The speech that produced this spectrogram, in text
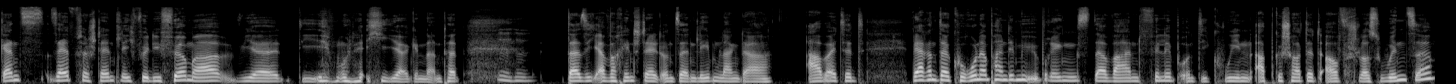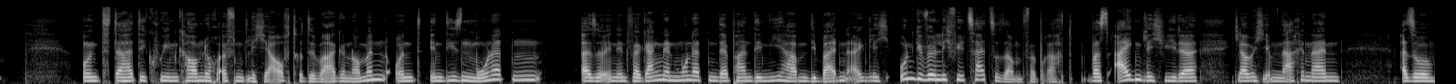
ganz selbstverständlich für die Firma, wie er die Monarchie ja genannt hat, da sich einfach hinstellt und sein Leben lang da arbeitet. Während der Corona-Pandemie übrigens, da waren Philipp und die Queen abgeschottet auf Schloss Windsor. Und da hat die Queen kaum noch öffentliche Auftritte wahrgenommen. Und in diesen Monaten, also in den vergangenen Monaten der Pandemie, haben die beiden eigentlich ungewöhnlich viel Zeit zusammen verbracht. Was eigentlich wieder, glaube ich, im Nachhinein, also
